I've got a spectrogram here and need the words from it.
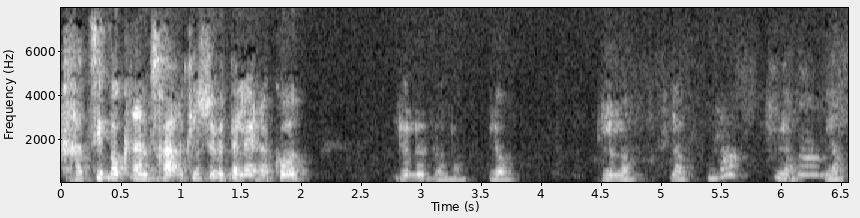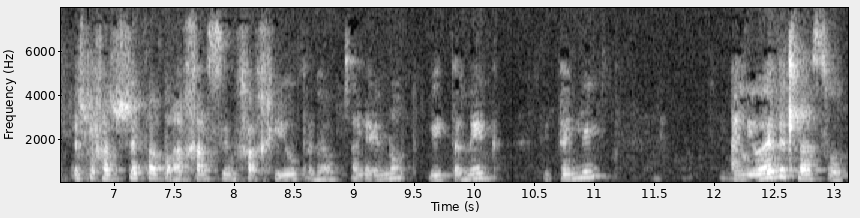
חצי בוקר אני צריכה רק לשבת על הירקות. לא, לא, לא, לא, לא, לא, לא, לא, לא, לא. יש לך שפע, ברכה, שמחה, חיות, אני רוצה ליהנות, להתענג, תיתן לי. אני אוהבת לעשות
